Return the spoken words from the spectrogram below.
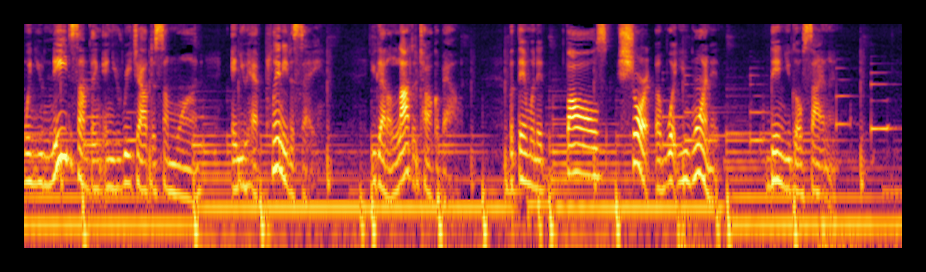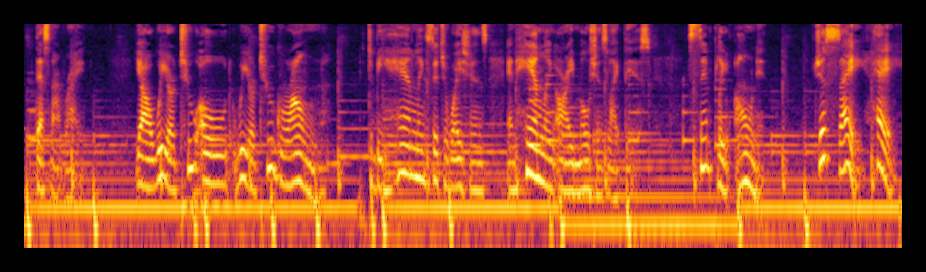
when you need something and you reach out to someone and you have plenty to say, you got a lot to talk about. But then when it falls short of what you wanted, then you go silent. That's not right. Y'all, we are too old, we are too grown to be handling situations and handling our emotions like this. Simply own it. Just say, hey,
